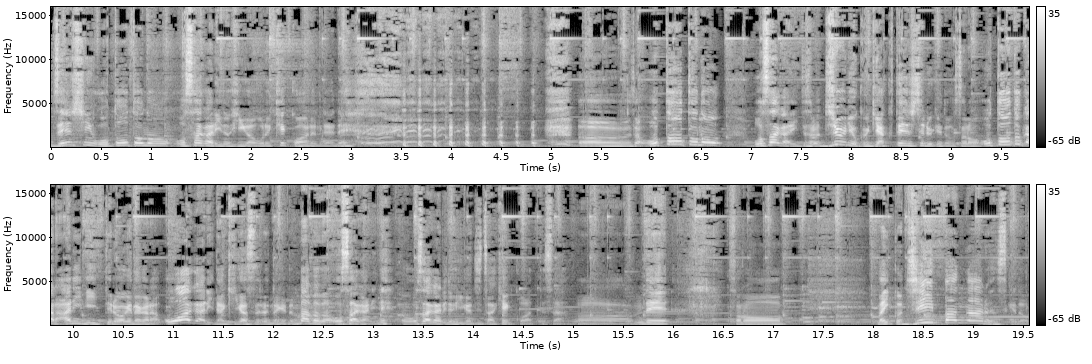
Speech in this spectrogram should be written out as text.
全身弟のお下がりの日が俺結構あるんだよね。うん、弟のお下がりってその重力逆転してるけど、その弟から兄に言ってるわけだから、お上がりな気がするんだけど、まあまあまあ、お下がりね。お下がりの日が実は結構あってさ。うん、で、その、まあ、一個ジーパンがあるんですけど、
